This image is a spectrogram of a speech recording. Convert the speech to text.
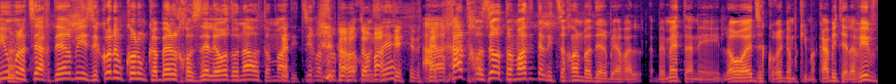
אם הוא מנצח דרבי, זה קודם כל הוא מקבל חוזה לעוד עונה אוטומטית. צריך לעשות לו חוזה. הארכת חוזה אוטומטית על ניצחון בדרבי, אבל באמת, אני לא רואה את זה קורה גם כי מכבי תל אביב,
